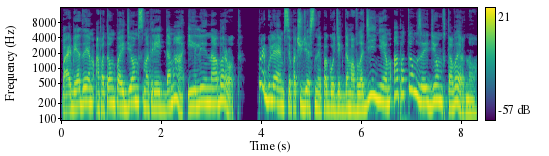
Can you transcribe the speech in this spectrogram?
«Пообедаем, а потом пойдем смотреть дома или наоборот. Прогуляемся по чудесной погоде к домовладениям, а потом зайдем в таверну».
